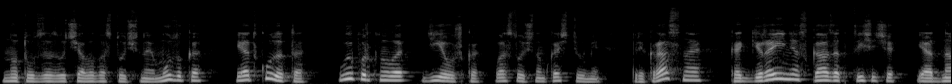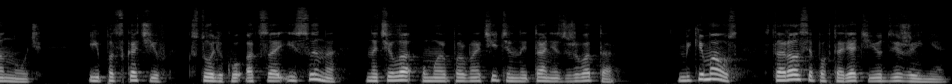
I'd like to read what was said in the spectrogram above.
но тут зазвучала восточная музыка, и откуда-то выпоркнула девушка в восточном костюме, прекрасная, как героиня сказок «Тысяча и одна ночь», и, подскочив к столику отца и сына, начала умопромочительный танец живота. Микки Маус старался повторять ее движения.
